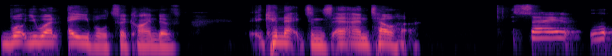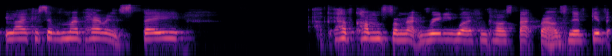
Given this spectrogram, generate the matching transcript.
what you weren't able to kind of connect and and tell her? So, like I said, with my parents, they have come from like really working class backgrounds and they've given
